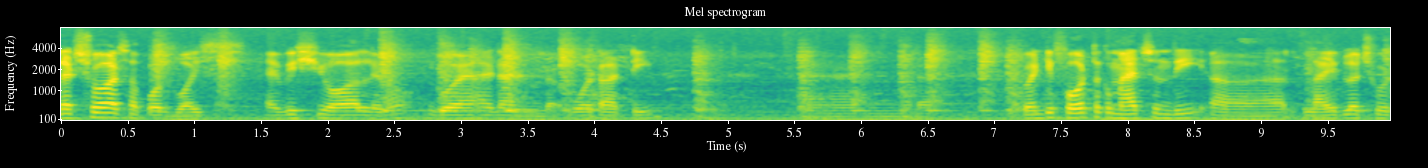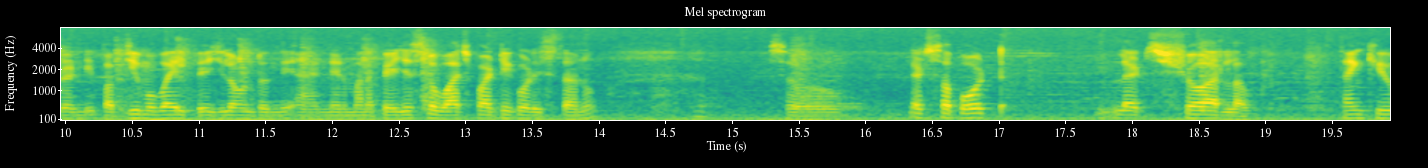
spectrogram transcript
let show our support boys I wish you all you know go ahead and vote our team and twenty ఫోర్త్కు మ్యాచ్ ఉంది. లైవ్లో చూడండి. పబ్జీ మొబైల్ పేజ్లో ఉంటుంది. అండ్ నేను మన పేజెస్లో వాచ్ పార్టీ కూడా ఇస్తాను. So let's support let's show our love thank you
